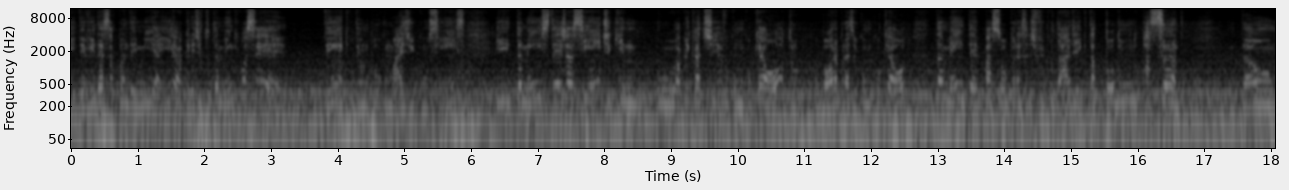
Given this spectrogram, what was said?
E devido a essa pandemia aí, eu acredito também que você tenha que ter um pouco mais de consciência e também esteja ciente que o aplicativo, como qualquer outro, Bora Brasil, como qualquer outro, também passou por essa dificuldade aí que está todo mundo passando. Então,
